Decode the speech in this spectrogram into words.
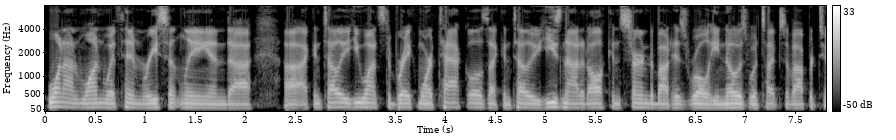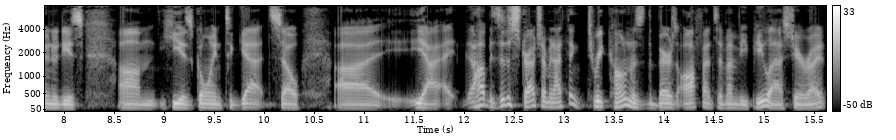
one on one with him recently, and uh, uh, I can tell you he wants to break more tackles. I can tell you he's not at all concerned about his role. He knows what types of opportunities um, he is going to get. So, uh, yeah, Hub, is it a stretch? I mean, I think Tarik Cohen was the Bears' offensive MVP last year, right?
